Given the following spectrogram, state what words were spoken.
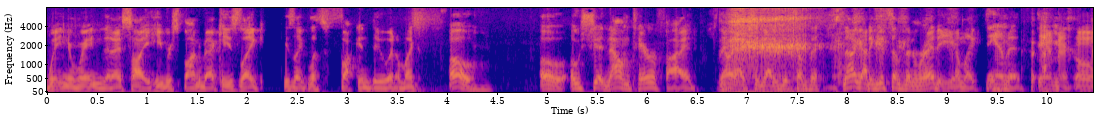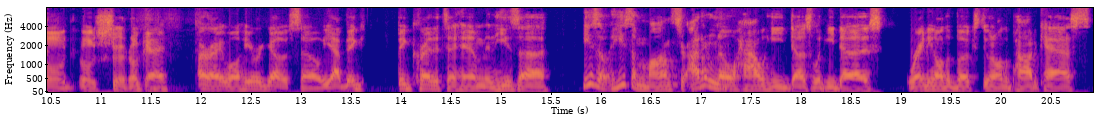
waiting and waiting. Then I saw he responded back. He's like, he's like, let's fucking do it. I'm like, oh, oh, oh shit. Now I'm terrified. Now I actually got to get something. Now I got to get something ready. I'm like, damn it, damn it. Oh, oh shit. Okay. All right. Well, here we go. So yeah, big, big credit to him. And he's a, he's a, he's a monster. I don't know how he does what he does, writing all the books, doing all the podcasts,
